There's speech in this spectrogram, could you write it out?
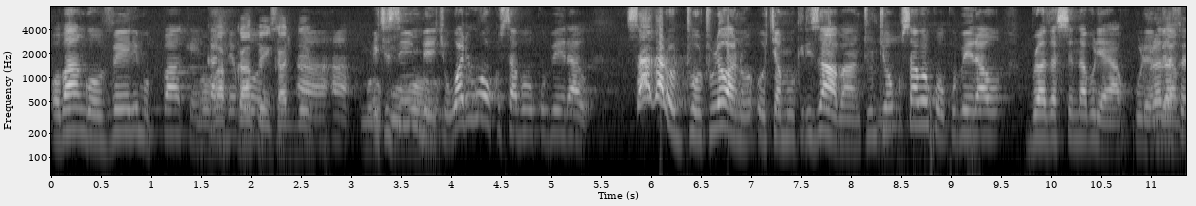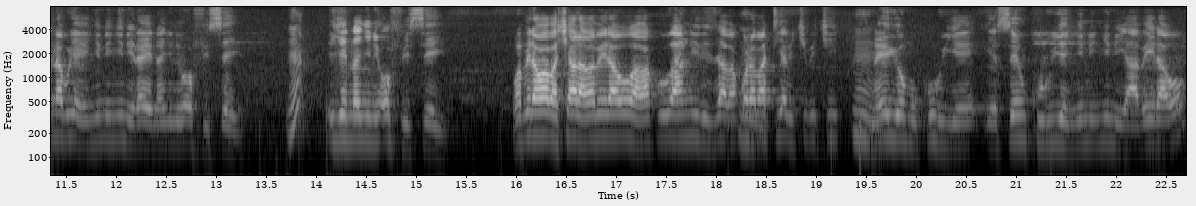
obanga ova eri mu paaka enkadde olwo. ekyo waliwo okusaba okubeerawo. Saagala otule wano okyamuukiriza abantu nti okusaba okwo okubeerawo brother senabulya brother yakukulemberamu senabulya yenyini nyini era yenanyini ofiisi eyo. Hmm? ye nanyini ofiisi eyo. Wabeerawo abakyala ababeerawo abakulwaniriza abakola Mm. batya biki biki. Naye ye omukulu ye senkulu yenyini nyini yabeerawo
